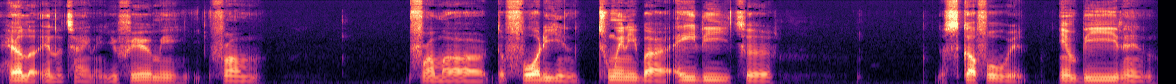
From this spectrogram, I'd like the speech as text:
hella entertaining. You feel me? From from uh the 40 and 20 by 80 to the scuffle with Embiid and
